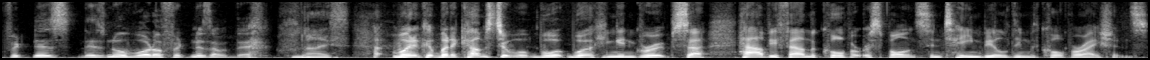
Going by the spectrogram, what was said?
Fitness, there's no word of fitness out there. Nice. When it, when it comes to w- working in groups, uh, how have you found the corporate response in team building with corporations?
